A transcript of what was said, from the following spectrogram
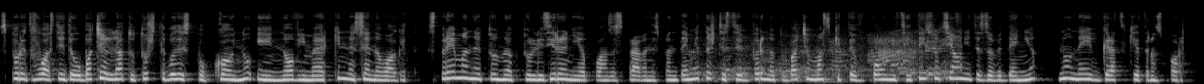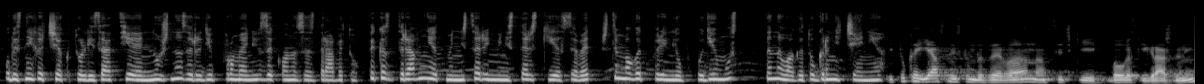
Според властите обаче лятото ще бъде спокойно и нови мерки не се налагат. С приемането на актуализирания план за справяне с пандемията ще се върнат обаче маските в болниците и социалните заведения, но не и в градския транспорт. Обясниха, че актуализация е нужна заради промени в закона за здравето. Така здравният министър и Министерския съвет ще могат при необходимост да налагат ограничения. И тук ясно искам да заявя на всички български граждани,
